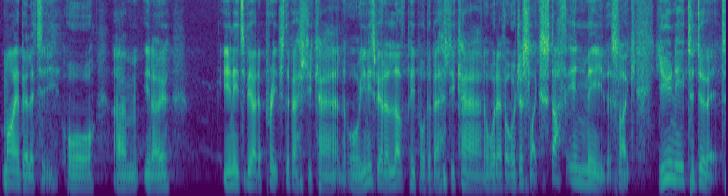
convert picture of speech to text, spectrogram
my ability, or, um, you know, you need to be able to preach the best you can, or you need to be able to love people the best you can, or whatever, or just like stuff in me that's like, you need to do it.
